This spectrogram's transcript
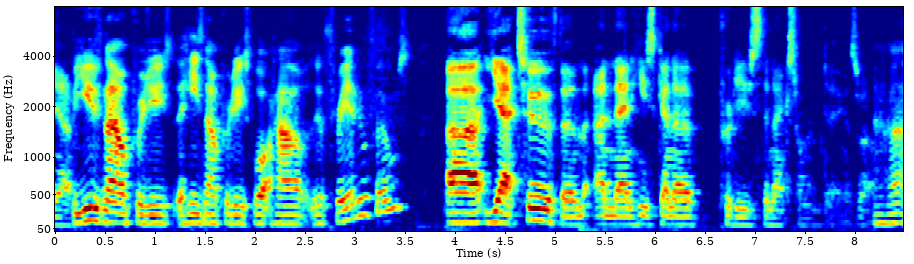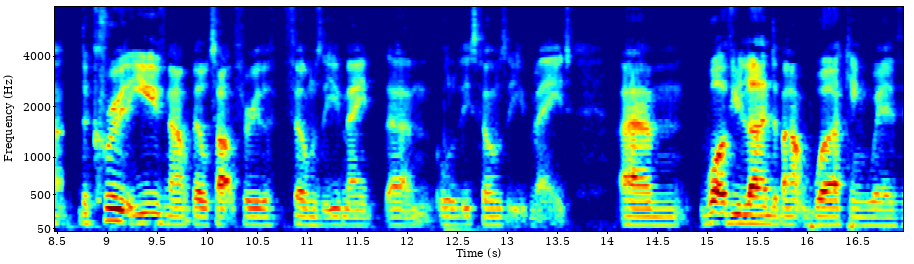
Yeah, but you've now produced he's now produced what how the three of your films. uh, yeah, two of them, and then he's gonna produce the next one I'm doing as well. Uh-huh. The crew that you've now built up through the films that you've made, um, all of these films that you've made, um, what have you learned about working with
